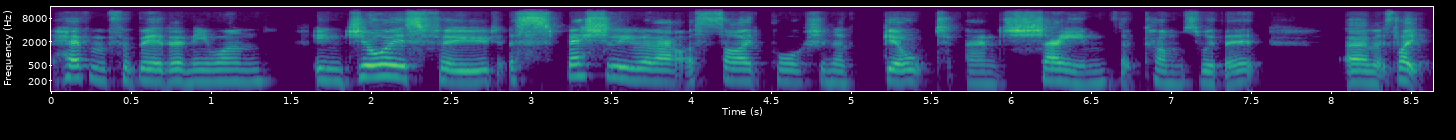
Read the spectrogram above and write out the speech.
Heaven forbid anyone enjoys food, especially without a side portion of guilt and shame that comes with it. Um, it's like,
